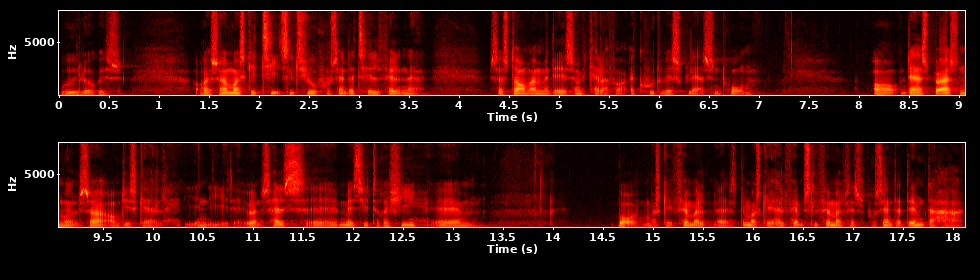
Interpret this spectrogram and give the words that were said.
udelukkes. Og så måske 10-20% af tilfældene, så står man med det, som vi kalder for akut vestibulært syndrom. Og der er spørgsmålet så, om de skal ind i et ørens halsmæssigt øh, regi, øh, hvor måske, fem, altså det er måske 90-95% af dem, der har,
